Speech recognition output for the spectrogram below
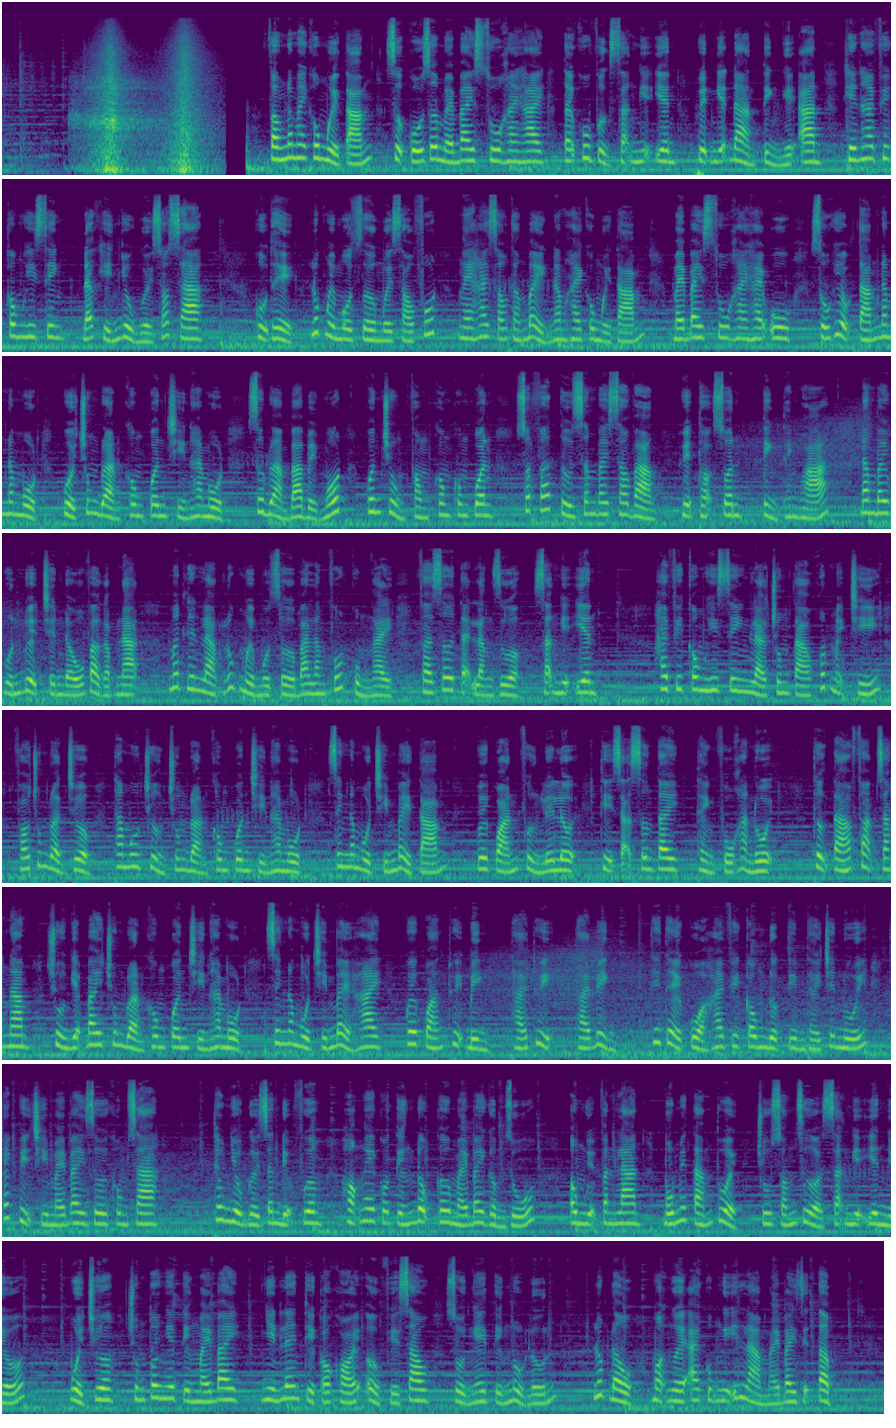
Vào năm 2018, sự cố rơi máy bay Su-22 tại khu vực xã Nghĩa Yên, huyện Nghĩa Đản, tỉnh Nghệ An khiến hai phi công hy sinh đã khiến nhiều người xót xa. Cụ thể, lúc 11 giờ 16 phút ngày 26 tháng 7 năm 2018, máy bay Su-22U số hiệu 8551 của Trung đoàn Không quân 921, Sư đoàn 371, Quân chủng Phòng không không quân xuất phát từ sân bay Sao Vàng, huyện Thọ Xuân, tỉnh Thanh Hóa, đang bay huấn luyện chiến đấu và gặp nạn, mất liên lạc lúc 11 giờ 35 phút cùng ngày và rơi tại làng Dừa, xã Nghĩa Yên. Hai phi công hy sinh là Trung tá Khuất Mạnh Trí, Phó Trung đoàn trưởng, Tham mưu trưởng Trung đoàn Không quân 921, sinh năm 1978, quê quán phường Lê Lợi, thị xã Sơn Tây, thành phố Hà Nội. Thượng tá Phạm Giang Nam, chủ nhiệm bay Trung đoàn Không quân 921, sinh năm 1972, quê quán Thụy Bình, Thái Thụy, Thái Bình. Thi thể của hai phi công được tìm thấy trên núi, cách vị trí máy bay rơi không xa. Theo nhiều người dân địa phương, họ nghe có tiếng động cơ máy bay gầm rú. Ông Nguyễn Văn Lan, 48 tuổi, chú xóm Dừa, xã Nghĩa Yên nhớ, Buổi trưa, chúng tôi nghe tiếng máy bay, nhìn lên thì có khói ở phía sau rồi nghe tiếng nổ lớn. Lúc đầu, mọi người ai cũng nghĩ là máy bay diễn tập.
